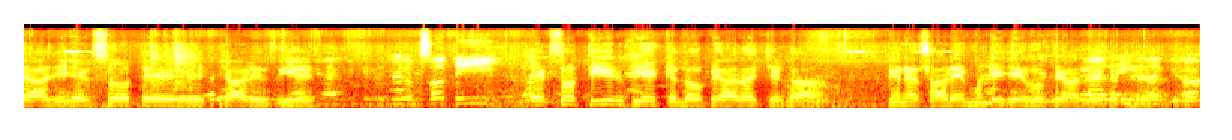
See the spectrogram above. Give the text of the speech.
प्याज एक सौ चाली रुपये। एक सौ तीह रुपये किलो प्याज है चिट्टा। इन्हें सारे मंडी जो प्याज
